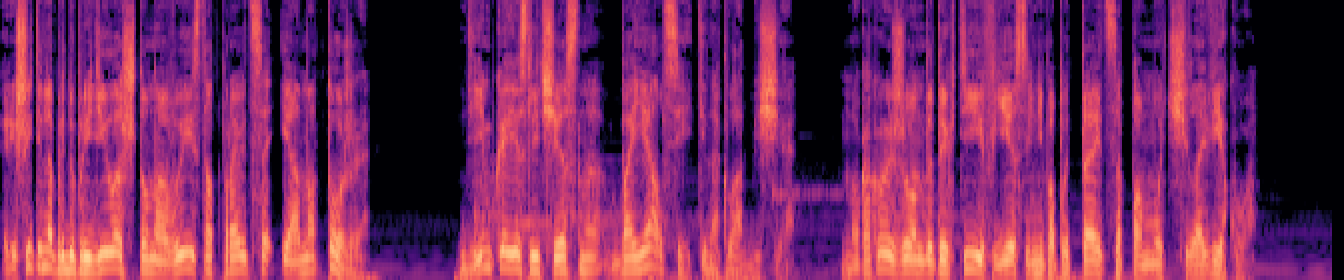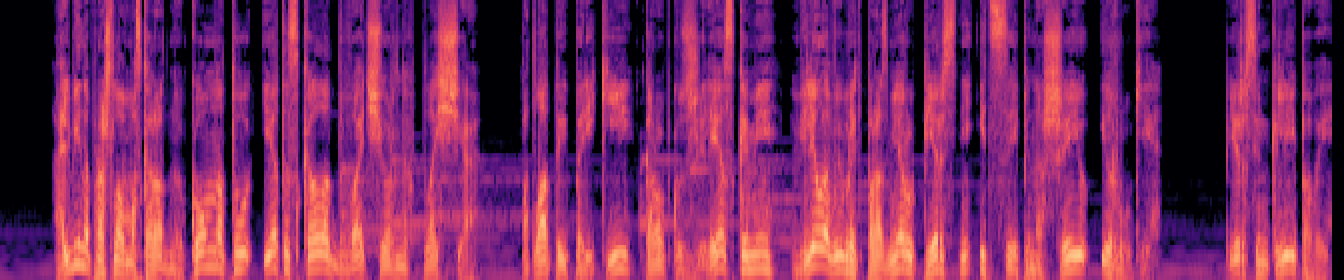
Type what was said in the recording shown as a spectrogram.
Решительно предупредила, что на выезд отправится и она тоже. Димка, если честно, боялся идти на кладбище. Но какой же он детектив, если не попытается помочь человеку? Альбина прошла в маскарадную комнату и отыскала два черных плаща. Потлатые парики, коробку с железками, велела выбрать по размеру перстни и цепи на шею и руки. Пирсинг клиповый,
